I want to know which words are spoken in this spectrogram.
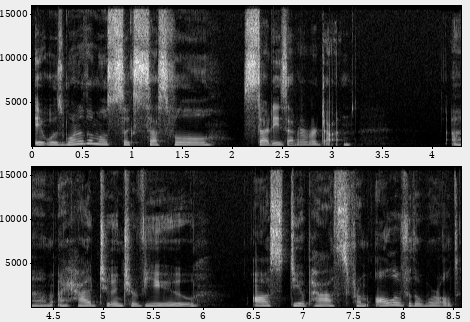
it was one of the most successful studies I've ever done. Um, I had to interview osteopaths from all over the world.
